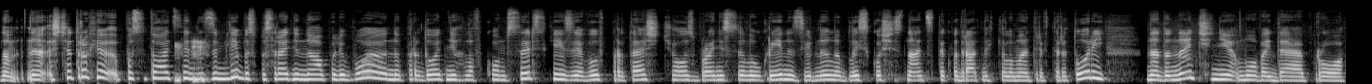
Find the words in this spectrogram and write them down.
Ну, е, Ще трохи по ситуації на землі безпосередньо на полі бою напередодні главком Сирський заявив про те, що Збройні сили України звільнили близько 16 квадратних кілометрів територій на Донеччині. Мова йде про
